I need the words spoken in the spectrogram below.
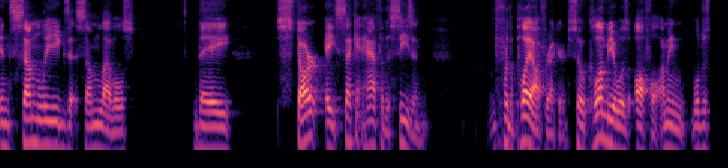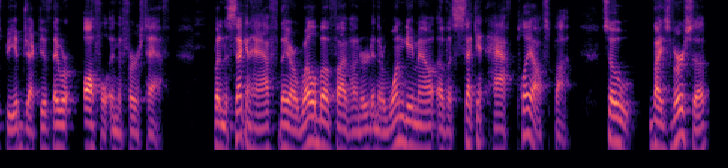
in some leagues at some levels, they start a second half of the season for the playoff record. So Columbia was awful. I mean, we'll just be objective. They were awful in the first half. But in the second half, they are well above 500 and they're one game out of a second half playoff spot. So, vice versa,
